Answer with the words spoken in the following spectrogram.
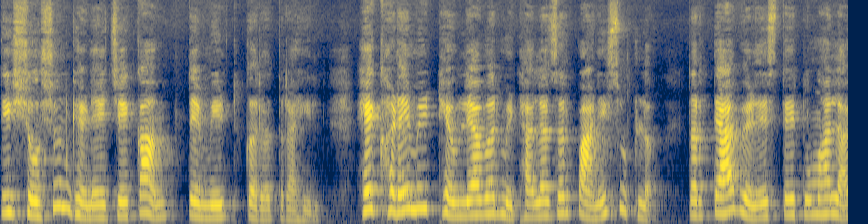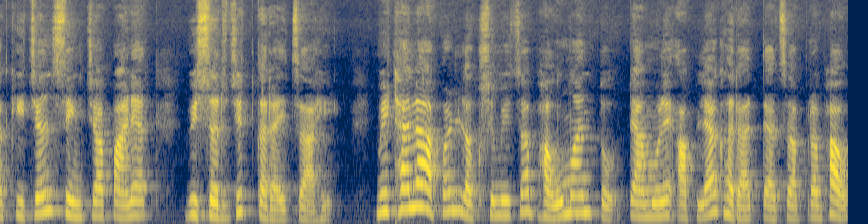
ती शोषून घेण्याचे काम ते मीठ करत राहील. हे खडे मीठ ठेवल्यावर मिठाला जर पाणी सुटलं तर त्यावेळेस ते तुम्हाला किचन सिंकच्या पाण्यात विसर्जित करायचं आहे. मिठाला आपण लक्ष्मीचा भाऊ मानतो त्यामुळे आपल्या घरात त्याचा प्रभाव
